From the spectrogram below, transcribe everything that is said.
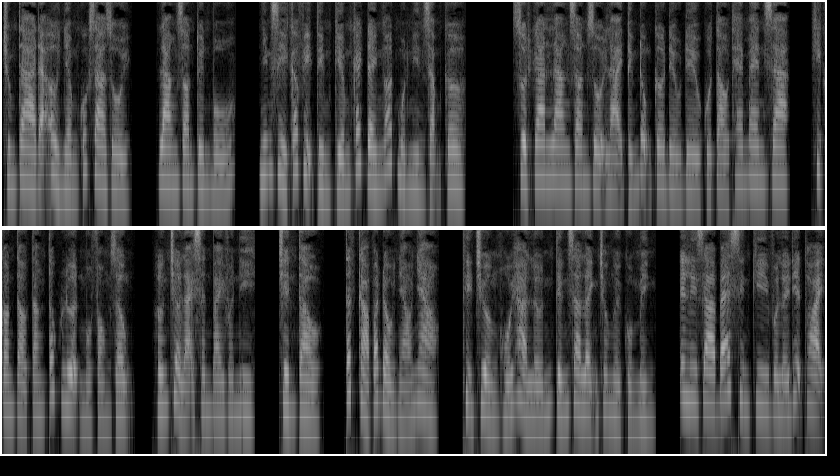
Chúng ta đã ở nhầm quốc gia rồi, Lang Giòn tuyên bố, những gì các vị tìm kiếm cách đây ngót một nghìn dặm cơ ruột gan lang giòn dội lại tiếng động cơ đều đều của tàu Themen ra khi con tàu tăng tốc lượn một vòng rộng hướng trở lại sân bay Verney. Trên tàu, tất cả bắt đầu nháo nhào. Thị trưởng hối hả lớn tiếng ra lệnh cho người của mình. Elizabeth Sinki vừa lấy điện thoại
